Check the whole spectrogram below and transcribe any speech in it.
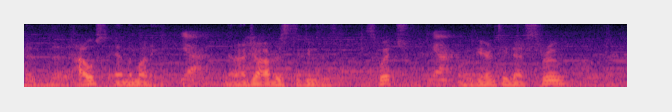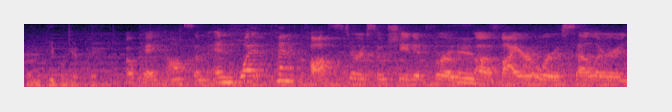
the, the house, and the money. Yeah. And our job is to do the switch. Yeah. We'll guarantee that's through then people get paid. Okay, awesome. And what kind of costs are associated for a, a buyer or a seller in,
